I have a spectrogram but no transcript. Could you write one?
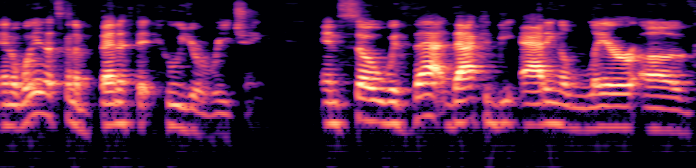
in a way that's going to benefit who you're reaching. And so with that, that could be adding a layer of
